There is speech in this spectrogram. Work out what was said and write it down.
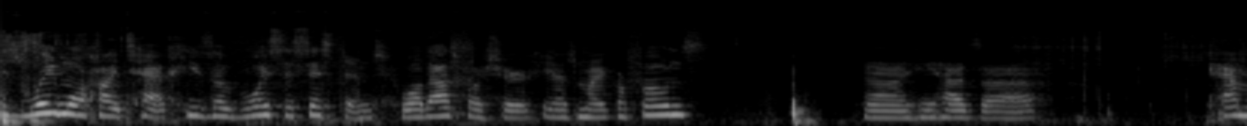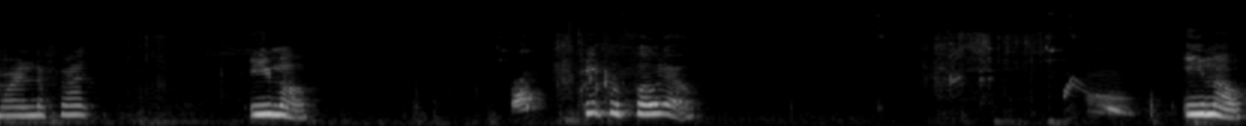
is way more high tech. He's a voice assistant. Well, that's for sure. He has microphones. Uh, he has a camera in the front. Emo. Take a photo. Emo.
